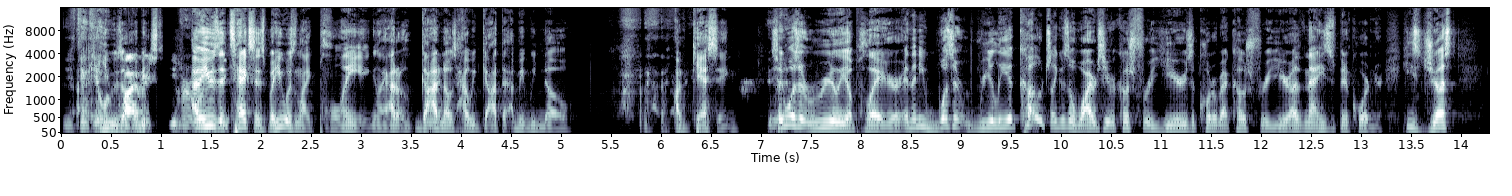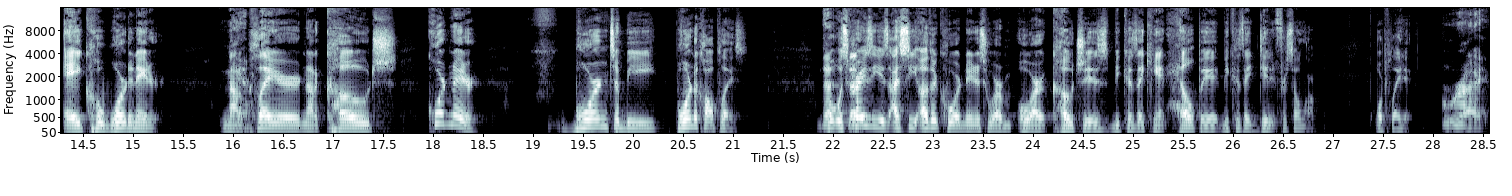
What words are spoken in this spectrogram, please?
You think uh, he was a wide I mean, receiver? I mean, he was at Texas, but he wasn't like playing. Like I don't. God yeah. knows how he got that. I mean, we know. I'm guessing. Yeah. So he wasn't really a player, and then he wasn't really a coach. Like he was a wide receiver coach for a year. He's a quarterback coach for a year. Other than that, he's just been a coordinator. He's just a coordinator, not yeah. a player, not a coach. Coordinator, born to be, born to call plays. That, but what's crazy is I see other coordinators who are who are coaches because they can't help it because they did it for so long or played it. Right.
